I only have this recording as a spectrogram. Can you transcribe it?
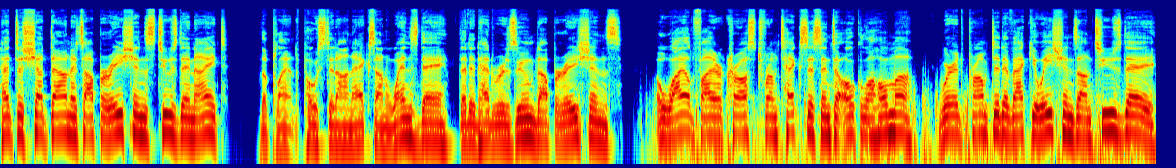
had to shut down its operations Tuesday night. The plant posted on X on Wednesday that it had resumed operations. A wildfire crossed from Texas into Oklahoma, where it prompted evacuations on Tuesday.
